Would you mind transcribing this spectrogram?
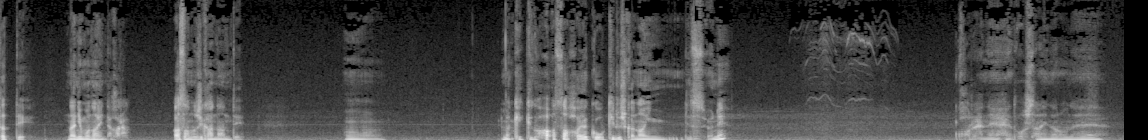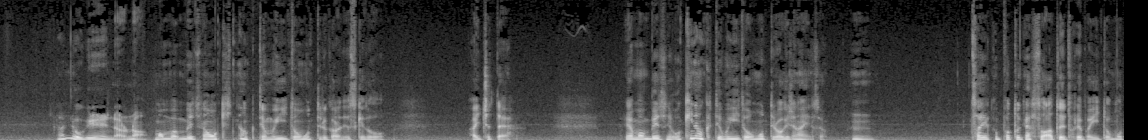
だって、何もないんだから。朝の時間なんて。うん。まあ、結局、朝早く起きるしかないんですよね。これね、どうしたらいいんだろうね。なんで起きれねえんだろうな。まあまあ別に起きなくてもいいと思ってるからですけど。あ、言っちゃったよ。いやまあ別に起きなくてもいいと思ってるわけじゃないんですよ。うん。最悪、ポッドキャストは後で撮ればいいと思っ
